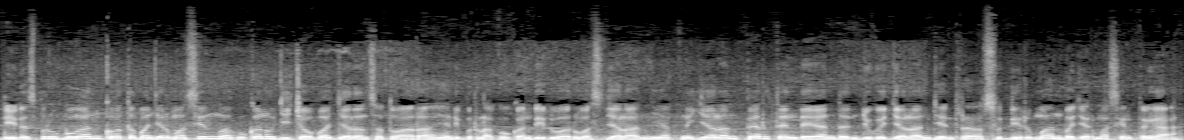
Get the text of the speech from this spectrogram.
Dinas Perhubungan Kota Banjarmasin melakukan uji coba jalan satu arah yang diberlakukan di dua ruas jalan yakni Jalan Pertendean dan juga Jalan Jenderal Sudirman Banjarmasin Tengah.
